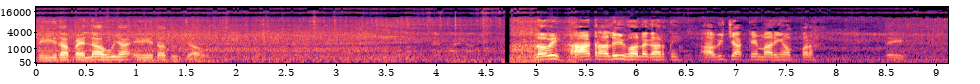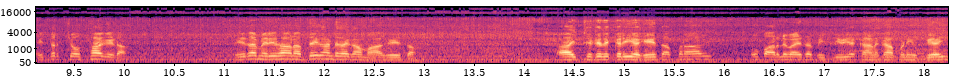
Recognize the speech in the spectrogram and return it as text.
ਬੀ ਦਾ ਪਹਿਲਾ ਹੋ ਜਾਂ ਏ ਦਾ ਦੂਜਾ ਹੋਊ ਲੋ ਵੀ, ਆਹ ਟਰਾਲੀ ਵੀ ਫੁੱਲ ਕਰਤੀ। ਆ ਵੀ ਚੱਕ ਕੇ ਮਾਰੀਆਂ ਉੱਪਰ। ਤੇ ਇੱਧਰ ਚੌਥਾ ਗੇੜਾ। ਇਹ ਤਾਂ ਮੇਰੇ ਹਿਸਾਬ ਨਾਲ ਅੱਧੇ ਘੰਟੇ ਦਾ ਕੰਮ ਆ ਖੇਤ ਦਾ। ਆ ਇੱਥੇ ਕਿਤੇ ਕਰੀਆ ਖੇਤ ਆਪਣਾ ਵੀ। ਉਹ ਪਰਲੇ ਵਾਏ ਤਾਂ ਬੀਜੀ ਹੋਈ ਆ, ਕਣਕ ਆਪਣੀ ਉੱਗਿਆ ਜੀ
